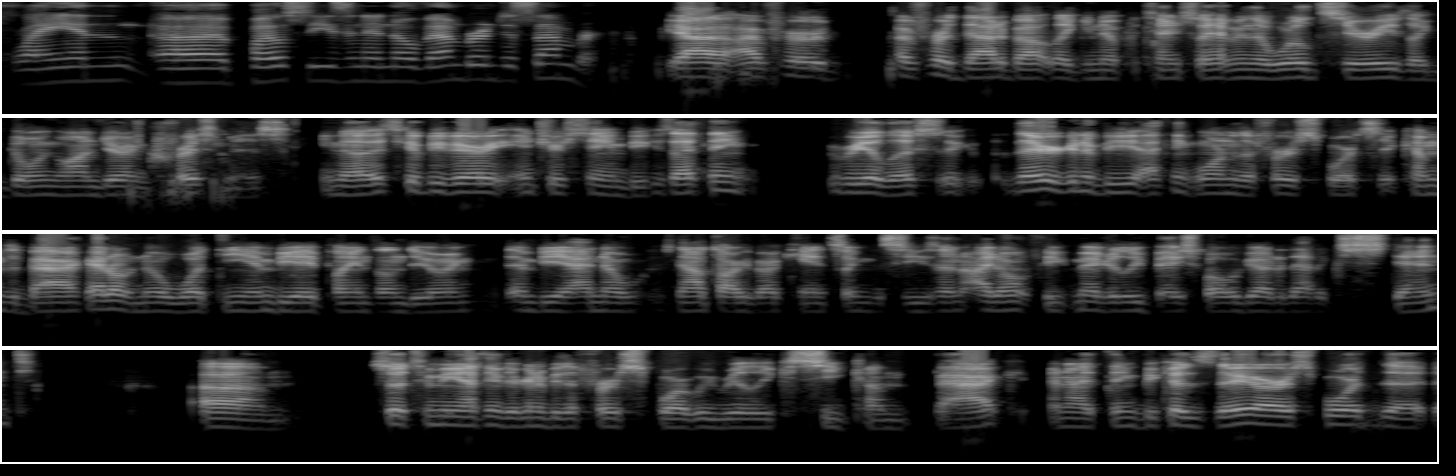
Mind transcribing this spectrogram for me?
playing uh, postseason in November and December. Yeah, I've heard I've heard that about like you know potentially having the World Series like going on during Christmas. You know, it's gonna be very interesting because I think realistic they're gonna be I think one of the first sports that comes back. I don't know what the NBA plans on doing. The NBA I know is now talking about canceling the season. I don't think Major League Baseball will go to that extent. Um, so to me, I think they're going to be the first sport we really see come back, and I think because they are a sport that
